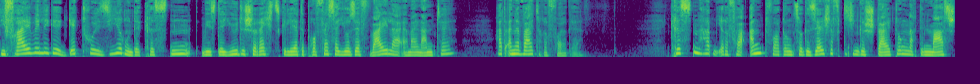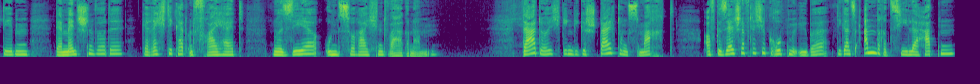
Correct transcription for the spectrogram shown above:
Die freiwillige Ghettoisierung der Christen, wie es der jüdische Rechtsgelehrte Professor Josef Weiler einmal nannte, hat eine weitere Folge. Christen haben ihre Verantwortung zur gesellschaftlichen Gestaltung nach den Maßstäben der Menschenwürde, Gerechtigkeit und Freiheit nur sehr unzureichend wahrgenommen. Dadurch ging die Gestaltungsmacht auf gesellschaftliche Gruppen über, die ganz andere Ziele hatten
